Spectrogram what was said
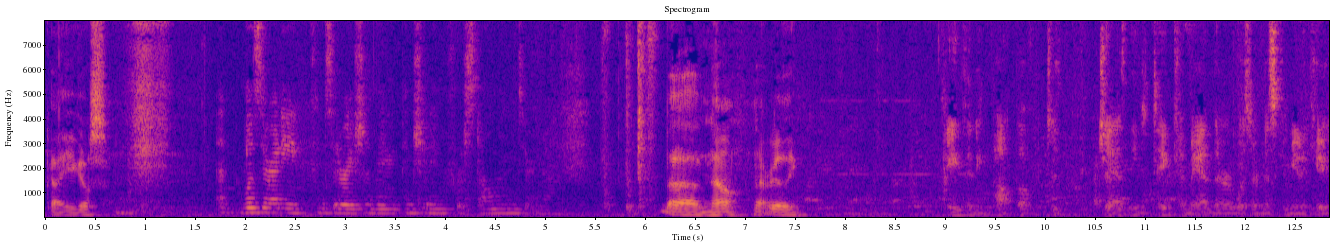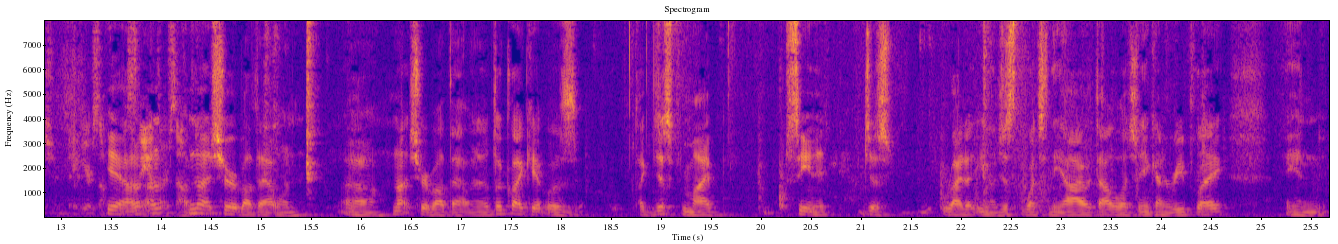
Gallegos. And was there any consideration of maybe pinch hitting for Stallings or no? Uh, no, not really. Eighth inning pop up. Did Jazz need to take command there? Was there miscommunication? Did they hear something Yeah, from the fans I'm, something? I'm not sure about that one. Uh, not sure about that one. It looked like it was, like just from my seeing it, just right, at- you know, just watching the eye without watching any kind of replay, and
